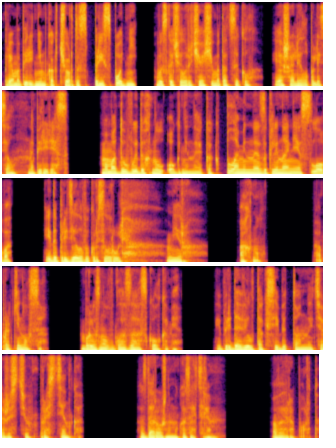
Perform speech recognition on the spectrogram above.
Прямо перед ним, как чёрт из преисподней, выскочил рычащий мотоцикл и ошалело полетел на перерез. Мамаду выдохнул огненное, как пламенное заклинание слова, и до предела выкрутил руль. Мир ахнул, опрокинулся, брызнул в глаза осколками и придавил такси бетонной тяжестью простенка с дорожным указателем в аэропорт.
